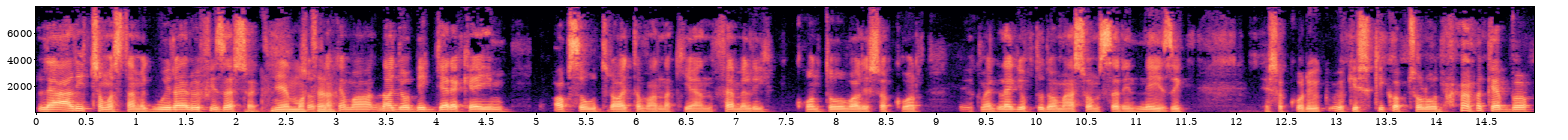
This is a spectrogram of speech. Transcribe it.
leállítsam, aztán meg újra előfizessek. Milyen macera. nekem a nagyobbik gyerekeim abszolút rajta vannak ilyen family kontóval, és akkor ők meg legjobb tudomásom szerint nézik, és akkor ők, ők is kikapcsolódnak ebből.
